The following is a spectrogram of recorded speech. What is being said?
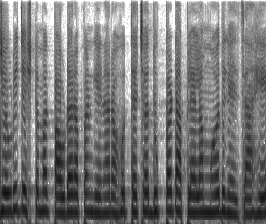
जेवढी ज्येष्ठमध पावडर आपण घेणार आहोत त्याच्या दुप्पट आपल्याला मध घ्यायचा आहे.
